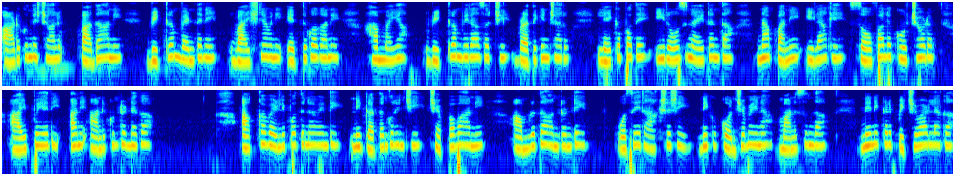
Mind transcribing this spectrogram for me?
ఆడుకుంది చాలు. పద అని విక్రమ్ వెంటనే వైష్ణవిని ఎత్తుకోగానే అమ్మయ్య విక్రమ్ విరాజ్ వచ్చి బ్రతికించారు. లేకపోతే ఈ రోజు నైట్ అంతా నా పని ఇలాగే సోఫాలో కూర్చోవడం అయిపోయేది అని అనుకుంటుండగా అక్క వెళ్ళిపోతున్నావేంటి? నీ గతం గురించి చెప్పవా అని అమృత అంటుంటే ఒసే రాక్షసి నీకు కొంచెమైనా మనసుందా? నేను ఇక్కడ పిచ్చివాడిలాగా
